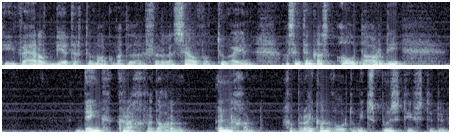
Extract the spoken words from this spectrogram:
die wêreld beter te maak wat hulle vir hulle self wil toeëien. As ek dink as al daardie denkkrag wat daarin ingaan gebruik kan word om iets positiefs te doen,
